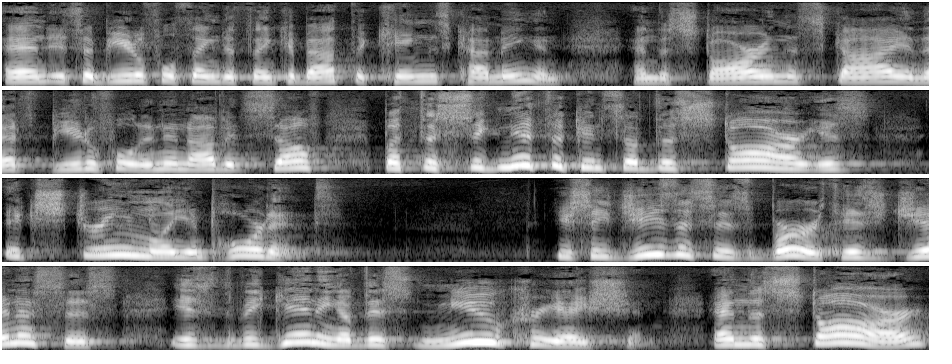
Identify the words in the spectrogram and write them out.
And it's a beautiful thing to think about the king's coming and, and the star in the sky, and that's beautiful in and of itself. But the significance of the star is extremely important. You see, Jesus' birth, his genesis, is the beginning of this new creation. And the star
